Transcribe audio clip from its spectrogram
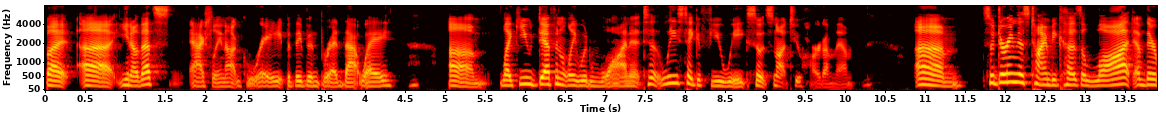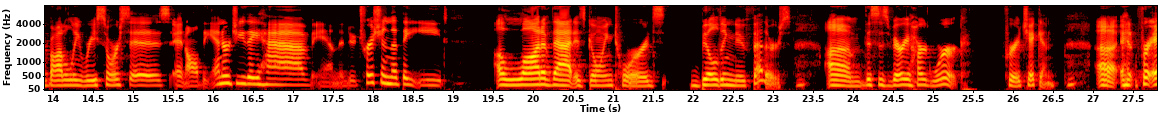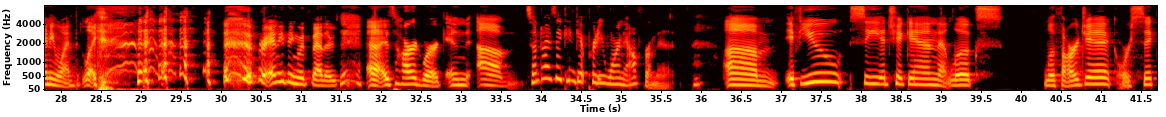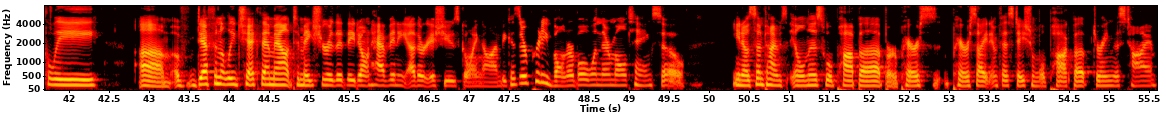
But, uh, you know, that's actually not great, but they've been bred that way. Um, like you definitely would want it to at least take a few weeks so it's not too hard on them. Um, so during this time, because a lot of their bodily resources and all the energy they have and the nutrition that they eat, a lot of that is going towards building new feathers. Um, this is very hard work for a chicken, uh, and for anyone like. for anything with feathers, uh, it's hard work, and um, sometimes they can get pretty worn out from it. Um, if you see a chicken that looks lethargic or sickly. Um, definitely check them out to make sure that they don't have any other issues going on because they're pretty vulnerable when they're molting. So, you know, sometimes illness will pop up or paras- parasite infestation will pop up during this time.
